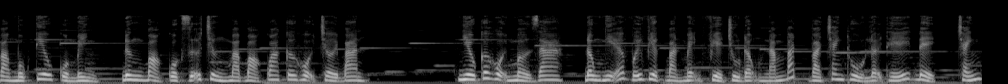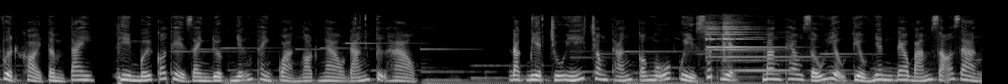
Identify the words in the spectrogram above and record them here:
vào mục tiêu của mình, đừng bỏ cuộc giữa chừng mà bỏ qua cơ hội trời ban. Nhiều cơ hội mở ra, đồng nghĩa với việc bản mệnh phải chủ động nắm bắt và tranh thủ lợi thế để tránh vượt khỏi tầm tay thì mới có thể giành được những thành quả ngọt ngào đáng tự hào. Đặc biệt chú ý trong tháng có ngũ quỷ xuất hiện, mang theo dấu hiệu tiểu nhân đeo bám rõ ràng,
